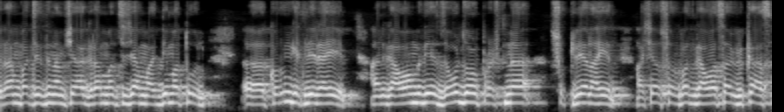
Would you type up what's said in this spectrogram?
ग्रामपंचायतीनं आमच्या ग्रामपंचायतीच्या माध्यमातून करून घेतलेली आहे. आणि गावामध्ये जवळजवळ प्रश्न सुटलेला आहेत अशा स्वरूपात गावाचा विकास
